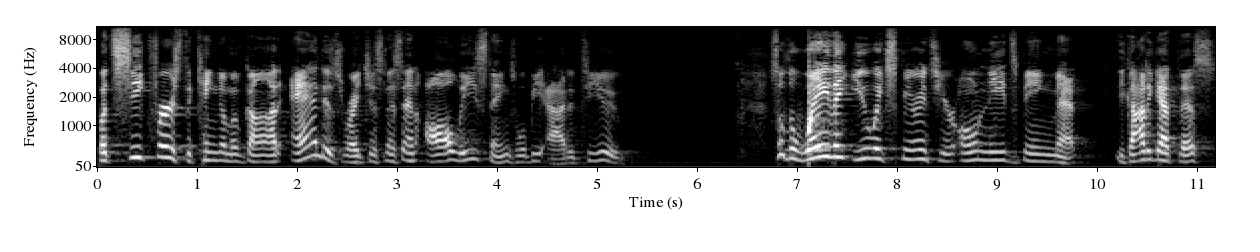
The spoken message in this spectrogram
But seek first the kingdom of God and his righteousness, and all these things will be added to you. So, the way that you experience your own needs being met, you got to get this.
